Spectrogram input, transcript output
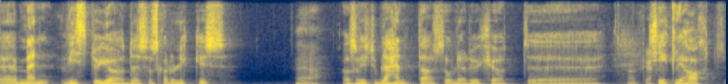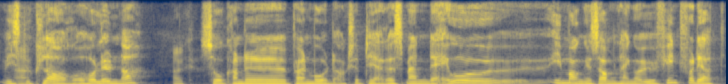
Eh, Men hvis du gjør det, så skal du lykkes. Altså Hvis du blir henta, så blir du kjørt eh, okay. skikkelig hardt. Hvis du klarer å holde unna, okay. så kan det på en måte aksepteres. Men det er jo i mange sammenhenger ufint, fordi at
